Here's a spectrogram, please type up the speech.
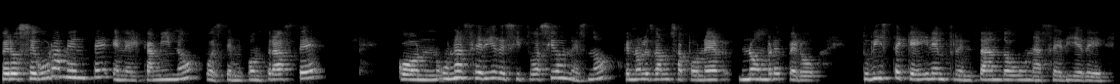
pero seguramente en el camino pues te encontraste con una serie de situaciones, ¿no? Que no les vamos a poner nombre, pero tuviste que ir enfrentando una serie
